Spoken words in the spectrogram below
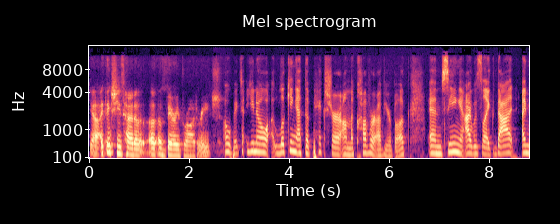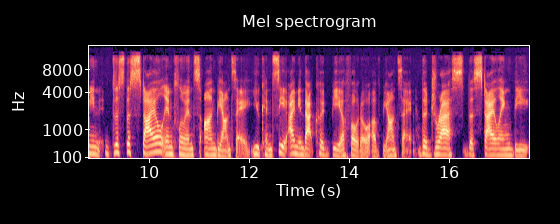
Yeah, I think she's had a, a, a very broad reach. Oh, big time. You know, looking at the picture on the cover of your book and seeing it, I was like, that, I mean, just the style influence on Beyonce, you can see. I mean, that could be a photo of Beyonce. The dress, the styling, the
